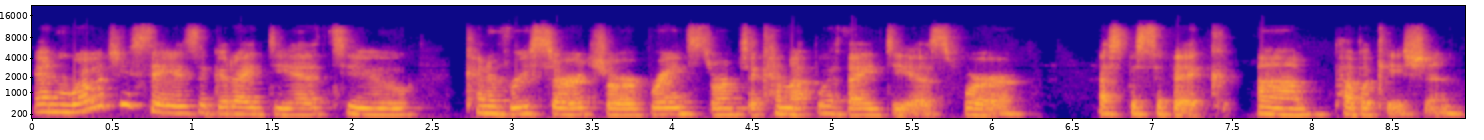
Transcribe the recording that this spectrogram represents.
And what would you say is a good idea to kind of research or brainstorm to come up with ideas for a specific um, publication?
